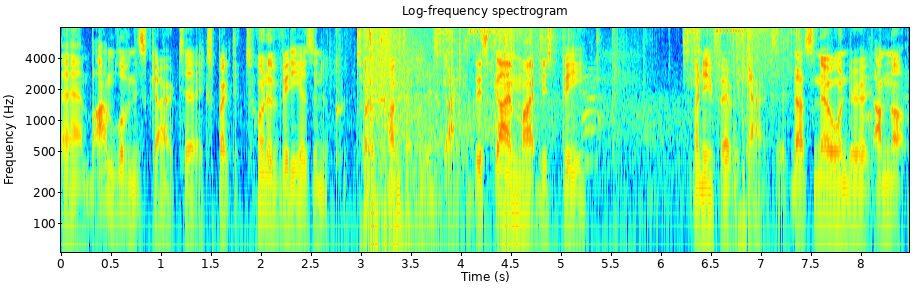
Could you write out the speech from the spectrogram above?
Um, but I'm loving this character. Expect a ton of videos and a ton of content with this guy because this guy might just be my new favorite character. That's no wonder. I'm not.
